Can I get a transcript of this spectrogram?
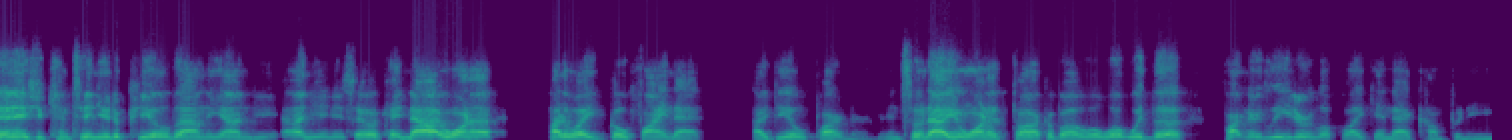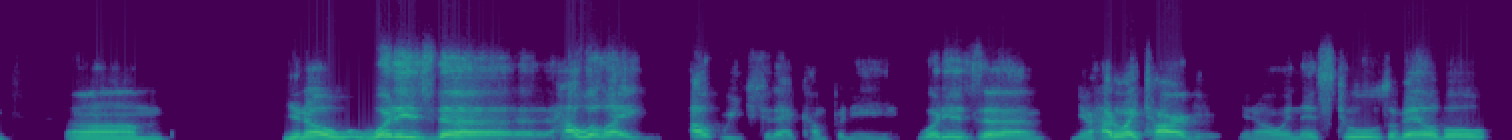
then as you continue to peel down the onion, you say okay now i want to how do i go find that ideal partner? And so now you want to talk about well what would the partner leader look like in that company? Um, you know what is the how will i outreach to that company? What is uh, you know how do i target you know and there's tools available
